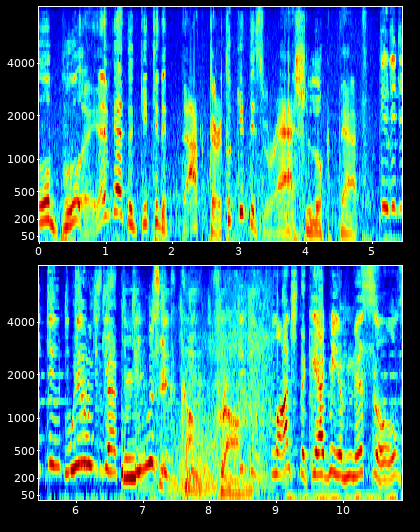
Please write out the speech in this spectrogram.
Oh boy, I've got to get to the doctor to get this rash looked at. Where is that music coming from? Launch the cadmium missiles.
